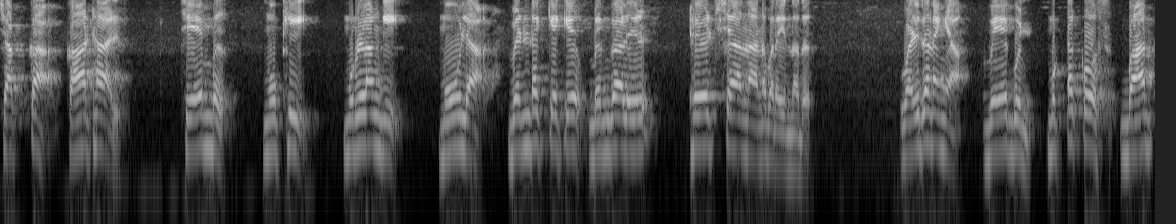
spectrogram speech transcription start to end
ചക്ക കാഠാൽ ചേമ്പ് മുഖി മുള്ളങ്കി മൂല വെണ്ടയ്ക്കയ്ക്ക് ബംഗാളിയിൽ ഠേക്ഷ എന്നാണ് പറയുന്നത്. വഴുതണങ്ങ വേഗുൻ മുട്ടക്കോസ് ബാദ്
